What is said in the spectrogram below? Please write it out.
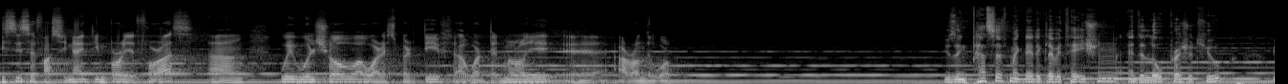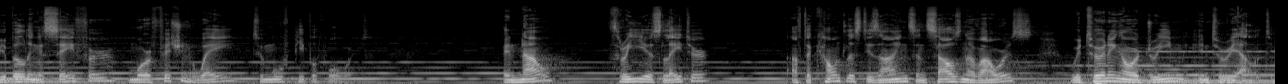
This is a fascinating project for us and we will show our expertise, our technology uh, around the world. Using passive magnetic levitation and a low pressure tube, we are building a safer, more efficient way to move people forward. And now, three years later, after countless designs and thousands of hours, we're turning our dream into reality.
